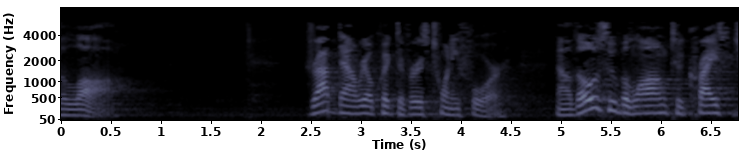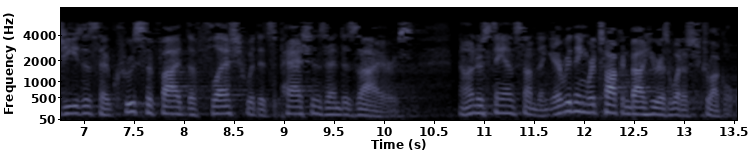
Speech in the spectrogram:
the law. Drop down real quick to verse 24. Now, those who belong to Christ Jesus have crucified the flesh with its passions and desires. Now, understand something. Everything we're talking about here is what a struggle.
